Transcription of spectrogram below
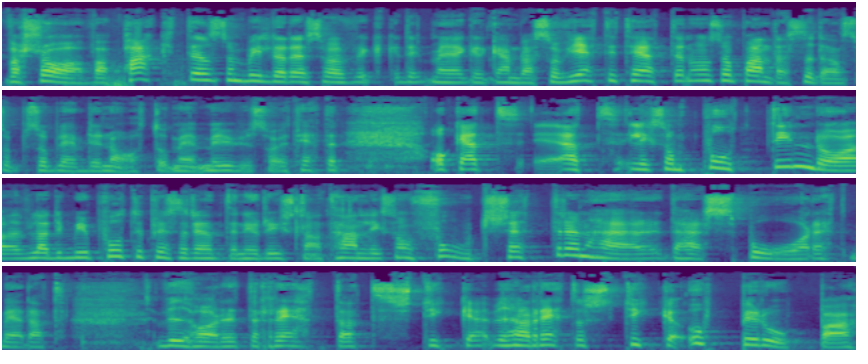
Warszawapakten som bildades med gamla Sovjet i täten och så på andra sidan så, så blev det NATO med, med USA i täten. Och att, att liksom Putin då, Vladimir Putin, presidenten i Ryssland, att han liksom fortsätter den här, det här spåret med att vi har, ett rätt att stycka, vi har rätt att stycka upp Europa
